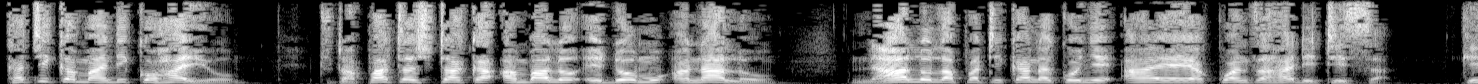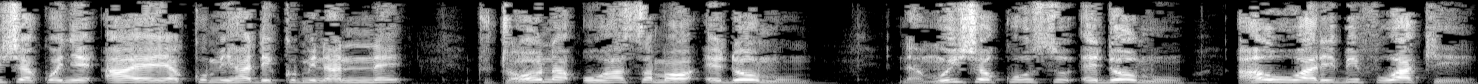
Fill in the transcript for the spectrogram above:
katika maandiko hayo tutapata shtaka ambalo edomu analo nalo lapatikana kwenye aya ya kwanza hadi 9 kisha kwenye aya ya 1 hadi 14 tutaona uhasama wa edomu na mwisho kuhusu edomu au uharibifu wake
